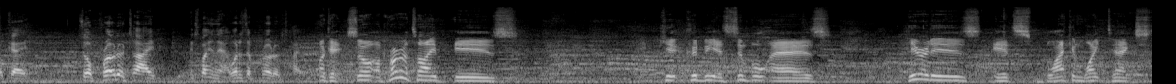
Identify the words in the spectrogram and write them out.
Okay, so a prototype. Explain that. What is a prototype? Okay, so a prototype is could be as simple as here it is. It's black and white text,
